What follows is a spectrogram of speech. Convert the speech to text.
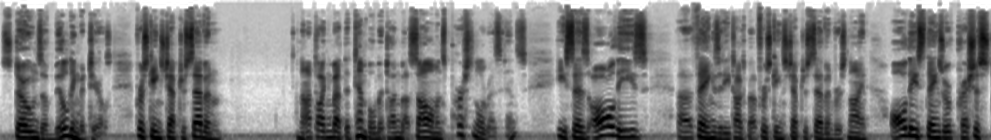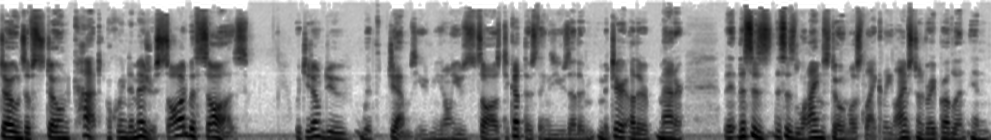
stones of building materials. First Kings chapter 7 not talking about the temple, but talking about Solomon's personal residence. He says all these uh, things that he talks about, 1 Kings chapter 7, verse 9, all these things were precious stones of stone cut according to measure, sawed with saws, which you don't do with gems. You, you don't use saws to cut those things, you use other material, other manner. But This is this is limestone most likely. Limestone is very prevalent in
